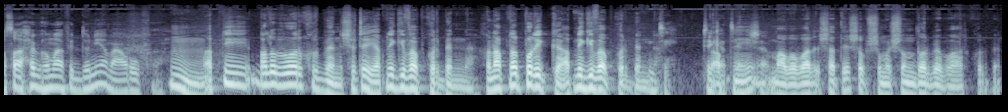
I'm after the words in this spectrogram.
অসাহেব হুমা ফিদ দুনিয়া মারুফা হুম আপনি ভালো ব্যবহার করবেন সেটাই। আপনি গিভ আপ করবেন না। কারণ আপনার পরীক্ষা আপনি গিভ আপ করবেন না। জি ঠিক আছে আপনি মা বাবার সাথে সবসময় সুন্দর ব্যবহার করবেন।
